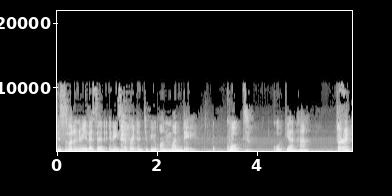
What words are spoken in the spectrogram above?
This is what Enrile said in a separate interview on Monday. Quote. Quote yan, ha? All right.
